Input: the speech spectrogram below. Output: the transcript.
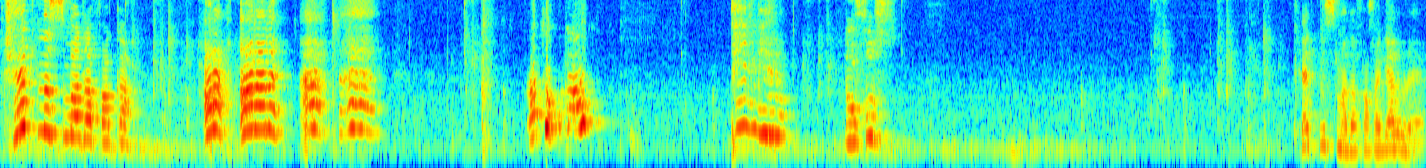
Katniss motherfucker. Ana, ananı. Kaç oku var? Bilmiyorum. 9. Katniss motherfucker gel buraya.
